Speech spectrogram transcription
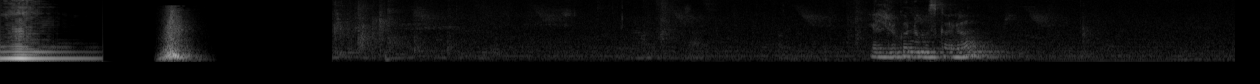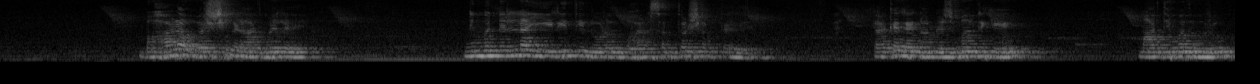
ಎಲ್ರಿಗೂ ನಮಸ್ಕಾರ. ಬಹಳ ವರ್ಷಗಳಾದಮೇಲೆ ನಿಮ್ಮನ್ನೆಲ್ಲ ಈ ರೀತಿ ನೋಡೋದು ಬಹಳ ಸಂತೋಷ ಆಗ್ತಾ ಇದೆ. ಯಾಕಂದರೆ ನಮ್ಮ ಯಜಮಾನರಿಗೆ ಮಾಧ್ಯಮದವರು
